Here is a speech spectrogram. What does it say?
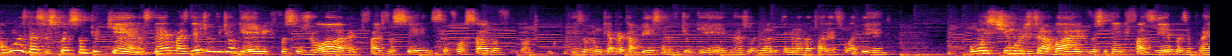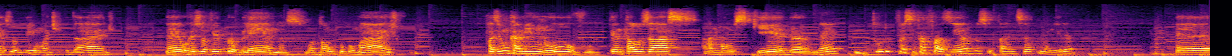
algumas dessas coisas são pequenas, né? Mas desde um videogame que você joga, que faz você ser forçado a resolver um quebra-cabeça no videogame, resolver uma determinada tarefa lá dentro, ou um estímulo de trabalho que você tem que fazer, por exemplo, para resolver uma atividade, né? Ou resolver problemas, montar um cubo mágico, fazer um caminho novo, tentar usar a mão esquerda, né? Tudo que você está fazendo, você está, de certa maneira, é.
